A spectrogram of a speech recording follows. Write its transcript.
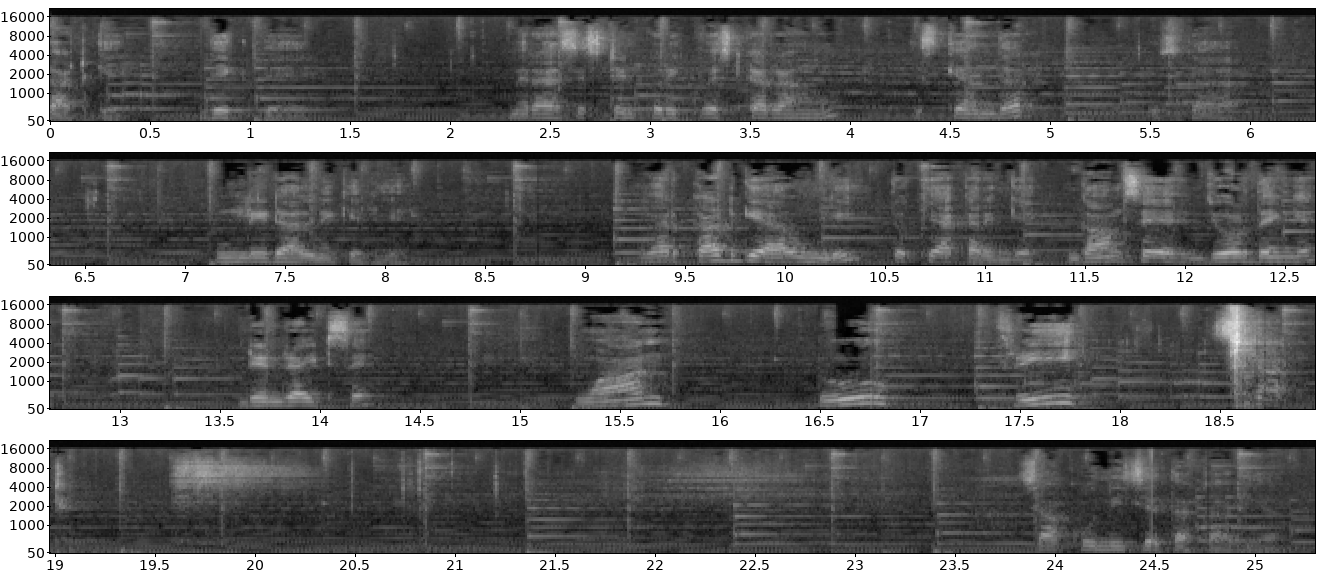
काट के देखते हैं। मेरा असिस्टेंट को रिक्वेस्ट कर रहा हूँ इसके अंदर उसका उंगली डालने के लिए। अगर कट गया उंगली तो क्या करेंगे? गाम से जोड़ देंगे डेंड्राइट से। वन टू थ्री स्टार्ट चाकू नीचे तक आ गया।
